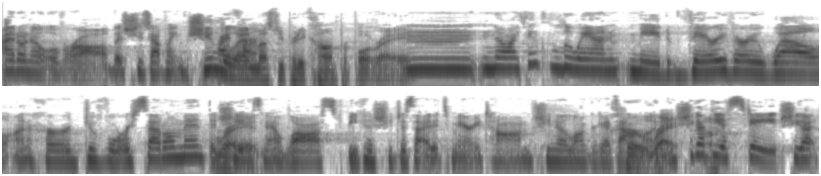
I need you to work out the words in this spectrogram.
i don't know overall but she's definitely she and Luann far- must be pretty comparable, right? Mm, no i think luann made very very well on her divorce settlement that she has now lost because she decided to marry tom she no longer gets that money right. she got the estate she got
